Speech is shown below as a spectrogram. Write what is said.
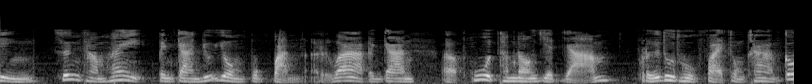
จริง ซึ่งทำให้เป็นการยุยงปลุกปั่น หรือว่าเป็นการพูดทำนองเหยียดหยาม หรือดูถูกฝ่ายตรงข้าม ก็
